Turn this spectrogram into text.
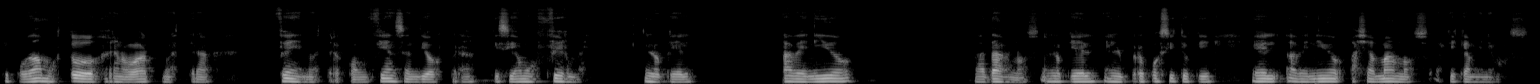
que podamos todos renovar nuestra fe, nuestra confianza en Dios para que sigamos firmes en lo que Él ha venido a darnos, en lo que Él, en el propósito que Él ha venido a llamarnos a que caminemos.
